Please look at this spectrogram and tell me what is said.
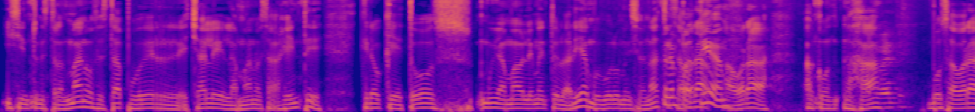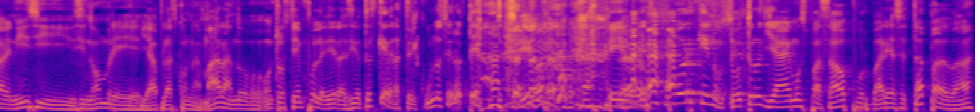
Y si en nuestras manos está poder echarle la mano a esa gente, creo que todos muy amablemente lo haríamos. Vos lo mencionaste. Ahora, ahora con- ajá. Vos ahora venís y decís, no, hombre, ya hablas con la Mara, ¿no? Otros tiempos le dieras, dicho, entonces quebraste el culo, cerote. Pero es porque nosotros ya hemos pasado por varias etapas, ¿va?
